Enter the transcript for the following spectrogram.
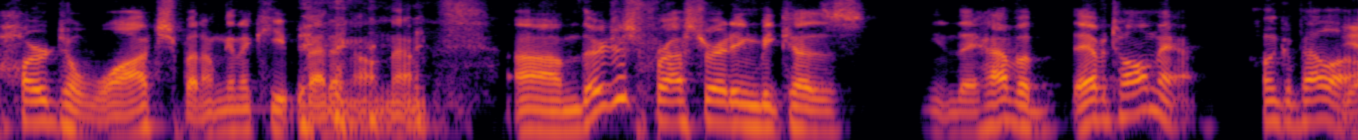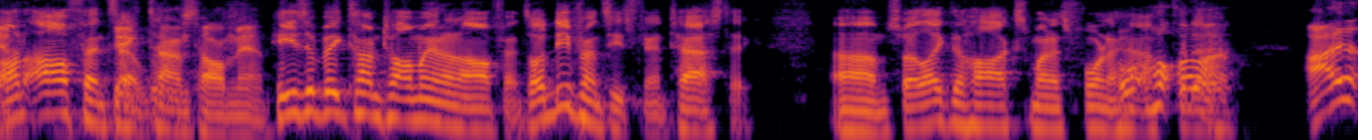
hard to watch, but I'm gonna keep betting on them. Um, they're just frustrating because you know, they have a they have a tall man, Clint Capela, Yeah, on offense. Big at time least. tall man. He's a big time tall man on offense. On defense, he's fantastic. Um, so I like the Hawks minus four and a half today. on. I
